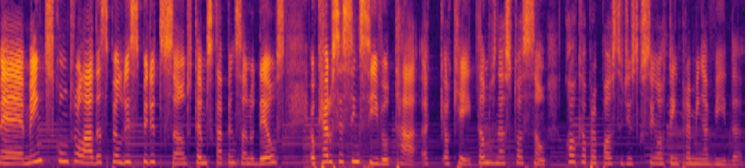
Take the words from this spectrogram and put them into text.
é, mentes controladas pelo Espírito Santo, temos que estar pensando: Deus, eu quero ser sensível, tá? Ok, estamos nessa situação. Qual que é o propósito disso que o Senhor tem para minha vida?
